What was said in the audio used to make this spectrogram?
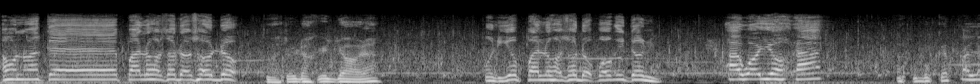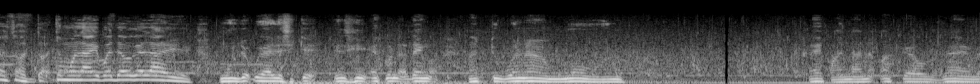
Ama nak makan paluh sodok-sodok. Ah, tu dah kerja lah. Oh dia paluh sodok pun kita ni. Awak ya lah. Aku bukan pala sodok cuma lain pada orang lain. Munduk berada sikit. Aku nak tengok. Atu pun nama. Eh, pandai nak makan orang.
